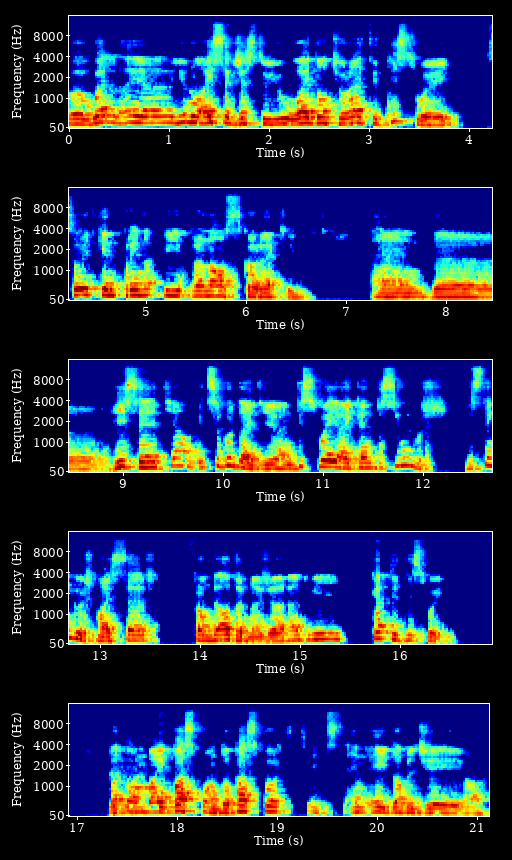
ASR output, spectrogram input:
uh, well, I, uh, you know, I suggest to you, why don't you write it this way so it can pre- be pronounced correctly? And uh, he said, yeah, it's a good idea. And this way I can distinguish, distinguish myself from the other Najar. And we kept it this way. But on my passport, on the passport, it's N A W J A R.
